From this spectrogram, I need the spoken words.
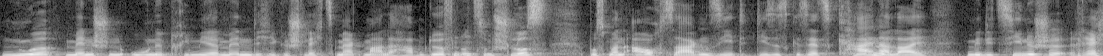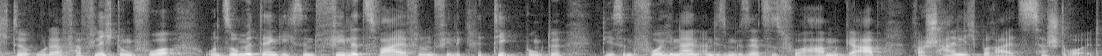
nur Menschen ohne primär männliche Geschlechtsmerkmale haben dürfen. Und zum Schluss muss man auch sagen, sieht dieses Gesetz keinerlei medizinische Rechte oder Verpflichtungen vor. Und somit denke ich, sind viele Zweifel und viele Kritikpunkte, die es im Vorhinein an diesem Gesetzesvorhaben gab, wahrscheinlich bereits zerstreut.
